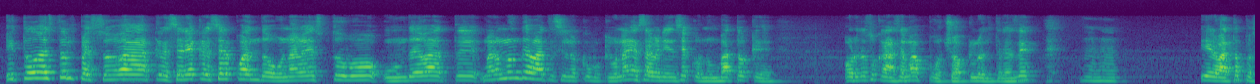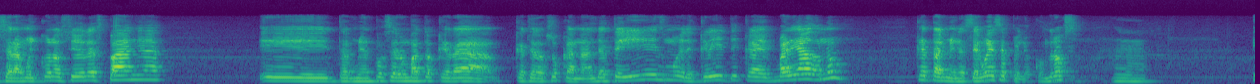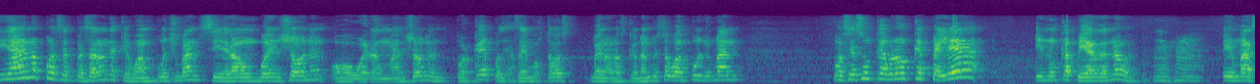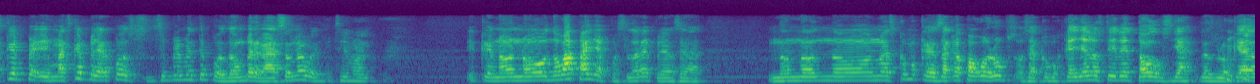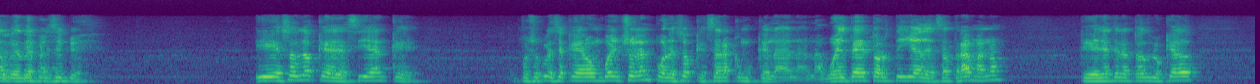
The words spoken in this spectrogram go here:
Y todo esto empezó a crecer y a crecer cuando una vez tuvo un debate, bueno, no un debate, sino como que una desaveniencia con un vato que ahorita su canal se llama Pochoclo en 3D. Ujú. Y el vato pues era muy conocido en España. Y también pues era un vato que era, que tenía su canal de ateísmo y de crítica, y variado, ¿no? Que también ese güey se peleó con Dross. Ujú. Y ya no, pues empezaron de que One Punch Man si era un buen shonen o era un mal shonen. ¿Por qué? Pues ya sabemos todos, bueno, los que no han visto One Punch Man, pues es un cabrón que pelea y nunca pierde, ¿no, güey? Ujú. Y más que, y más que pelear, pues simplemente pues da un vergazo, ¿no, güey? Simón. Y que no, no, no batalla, pues a la hora de pelear, o sea, no, no, no, no es como que se saca power ups, o sea, como que ella los tiene todos ya desbloqueados desde el principio. Y eso es lo que decían que, pues yo decía que era un buen shonen, por eso que esa era como que la, la, la vuelta de tortilla de esa trama, ¿no? Que ella tiene todo desbloqueado.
